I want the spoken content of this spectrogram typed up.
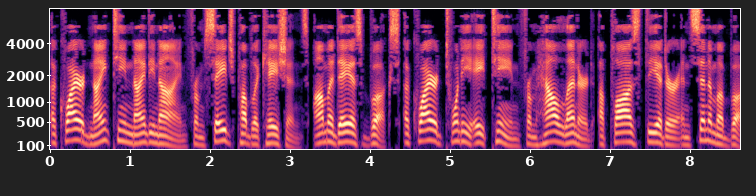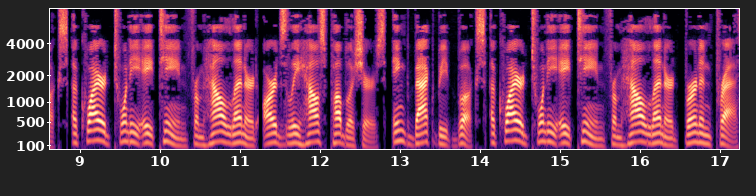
acquired 1999 from Sage Publications. Amadeus Books acquired 2018 from Hal Leonard. Applause Theatre and Cinema Books acquired 2018 from Hal Leonard. Ardsley House Publishers Inc. Backbeat Books acquired 2018 from Hal Leonard. Bernan Press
